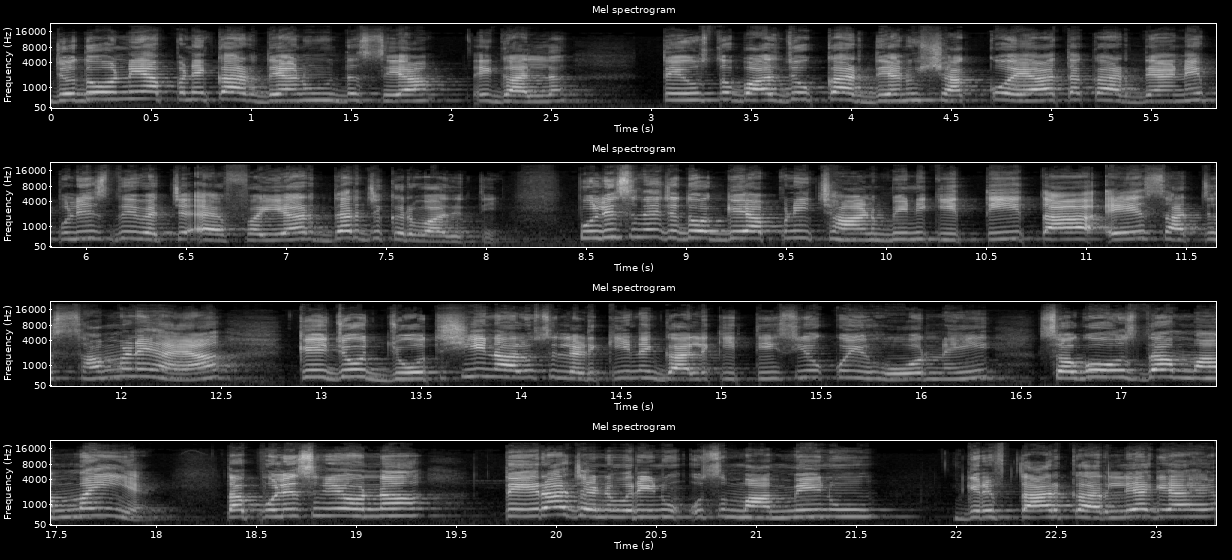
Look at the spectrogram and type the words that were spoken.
ਜਦੋਂ ਉਹਨੇ ਆਪਣੇ ਘਰਦਿਆਂ ਨੂੰ ਦੱਸਿਆ ਇਹ ਗੱਲ ਤੇ ਉਸ ਤੋਂ ਬਾਅਦ ਜੋ ਘਰਦਿਆਂ ਨੂੰ ਸ਼ੱਕ ਹੋਇਆ ਤਾਂ ਘਰਦਿਆਂ ਨੇ ਪੁਲਿਸ ਦੇ ਵਿੱਚ ਐਫ ਆਈ ਆਰ ਦਰਜ ਕਰਵਾ ਦਿੱਤੀ। ਪੁਲਿਸ ਨੇ ਜਦੋਂ ਅੱਗੇ ਆਪਣੀ ਛਾਣਬੀਨ ਕੀਤੀ ਤਾਂ ਇਹ ਸੱਚ ਸਾਹਮਣੇ ਆਇਆ ਕਿ ਜੋ ਜੋਤਸ਼ੀ ਨਾਲ ਉਸ ਲੜਕੀ ਨੇ ਗੱਲ ਕੀਤੀ ਸੀ, ਉਹ ਕੋਈ ਹੋਰ ਨਹੀਂ, ਸਗੋਂ ਉਸ ਦਾ ਮਾਮਾ ਹੀ ਹੈ। ਤਾਂ ਪੁਲਿਸ ਨੇ ਉਹਨਾਂ 13 ਜਨਵਰੀ ਨੂੰ ਉਸ ਮਾਮੇ ਨੂੰ ਗ੍ਰਿਫਤਾਰ ਕਰ ਲਿਆ ਗਿਆ ਹੈ।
